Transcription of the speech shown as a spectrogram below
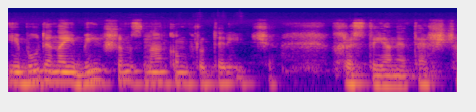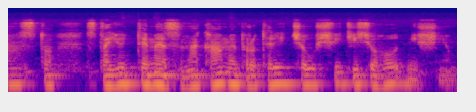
і буде найбільшим знаком протиріччя. Християни теж часто стають тими знаками протиріччя у світі сьогоднішньому.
